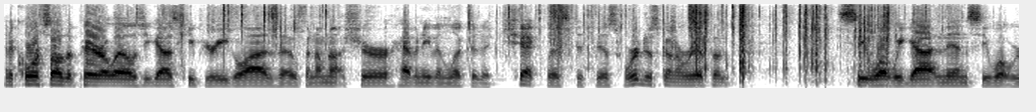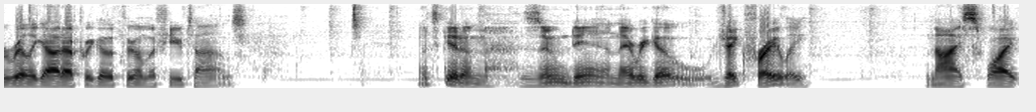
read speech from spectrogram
And of course, all the parallels, you guys keep your eagle eyes open. I'm not sure. Haven't even looked at a checklist at this. We're just going to rip them, see what we got, and then see what we really got after we go through them a few times. Let's get him zoomed in. There we go. Jake Fraley. Nice white.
